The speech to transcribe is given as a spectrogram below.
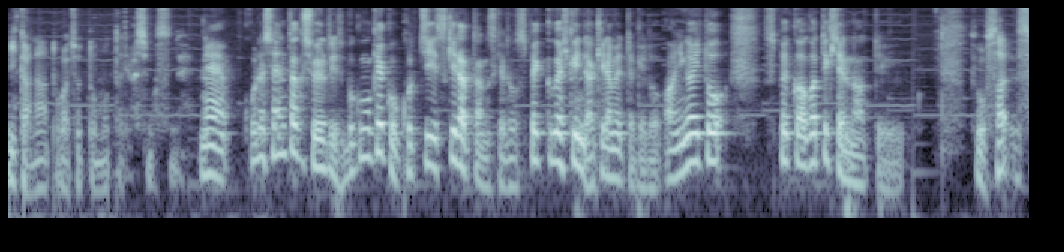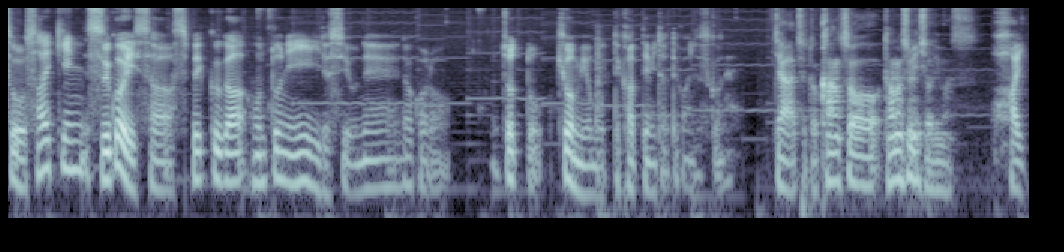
いいかなとかちょっと思ったりはしますね。ねこれ選択肢増えるといいです。僕も結構こっち好きだったんですけど、スペックが低いんで諦めてたけど、あ意外とスペック上がってきてるなっていう。そう、さそう最近すごいさ、スペックが本当にいいですよね。だから、ちょっと興味を持って買ってみたって感じですかね。じゃあちょっと感想を楽しみにしております。はい。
